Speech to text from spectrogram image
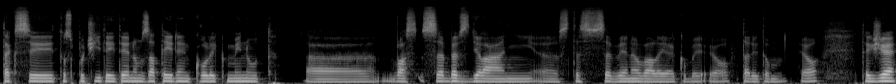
tak si to spočítejte jenom za týden, kolik minut uh, vlast, sebevzdělání jste se věnovali, jakoby, jo, v tady tom, jo. Takže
